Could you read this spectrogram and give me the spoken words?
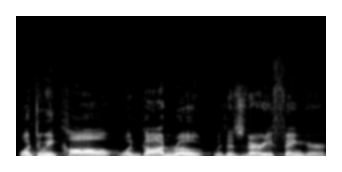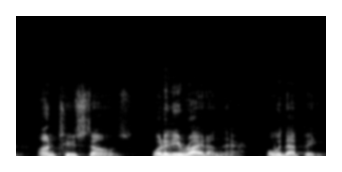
what do we call what God wrote with His very finger on two stones? What did He write on there? What would that be?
